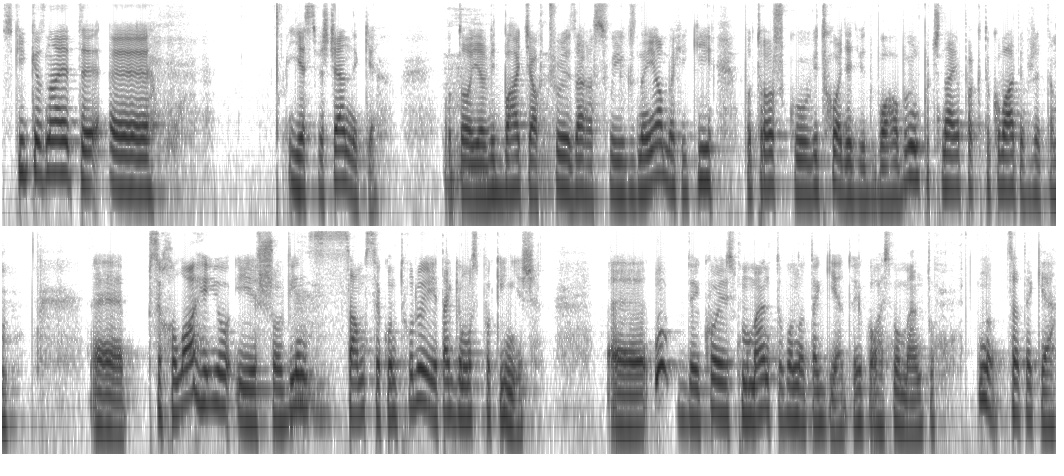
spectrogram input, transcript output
Оскільки, знаєте, е, є священники, Ото я від багатьох чую зараз своїх знайомих, які потрошку відходять від Бога, бо він починає практикувати вже там психологію, і що він сам все контролює і так йому спокійніше. Е, ну, до якогось моменту воно так є, до якогось моменту. Ну, це таке.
